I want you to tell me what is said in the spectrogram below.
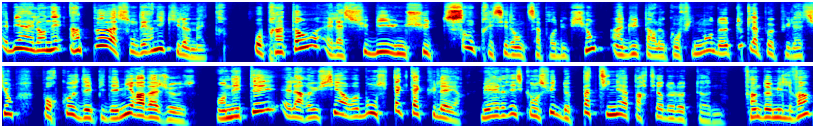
eh bien, elle en est un peu à son dernier kilomètre. Au printemps, elle a subi une chute sans précédent de sa production, induite par le confinement de toute la population pour cause d'épidémies ravageuses. En été, elle a réussi un rebond spectaculaire, mais elle risque ensuite de patiner à partir de l'automne. Fin 2020,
